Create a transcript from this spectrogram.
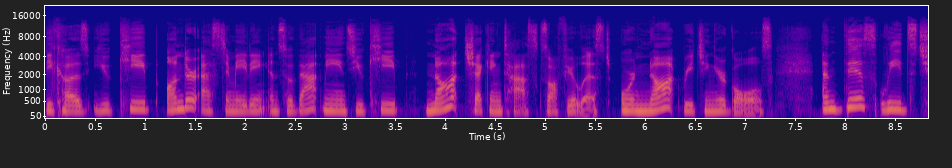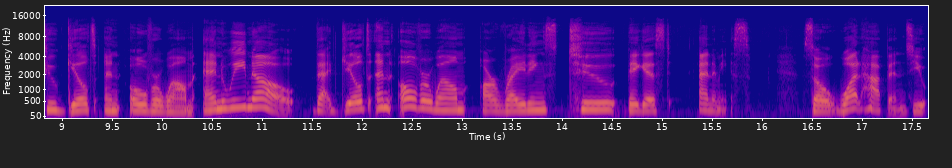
because you keep underestimating. And so that means you keep not checking tasks off your list or not reaching your goals. And this leads to guilt and overwhelm. And we know that guilt and overwhelm are writing's two biggest enemies. So, what happens? You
